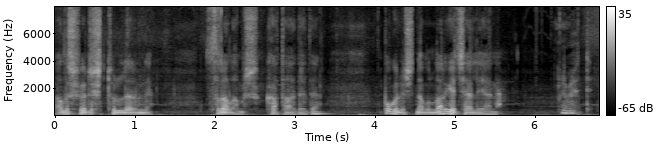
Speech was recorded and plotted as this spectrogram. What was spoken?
alışveriş türlerini sıralamış Katade'de. Bugün içinde bunlar geçerli yani. Evet.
